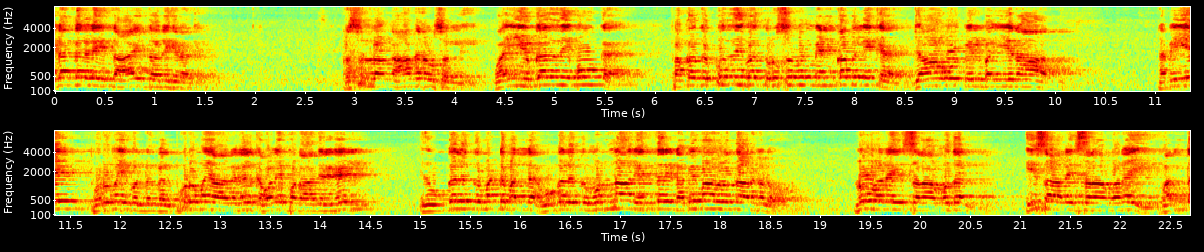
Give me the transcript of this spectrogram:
இடங்களிலே இந்த ஆயத்து வருகிறது. ரசுல்லாக்கு ஆதரவு சொல்லி வை யுகல்தி மூக்க பக்கத்து குதிபத் ருசுலும் என் கபலிக்க ஜாவு பில் பையினார் நபியே பொறுமை கொள்ளுங்கள் பொறுமையாளர்கள் கவலைப்படாதீர்கள். இது உங்களுக்கு மட்டுமல்ல உங்களுக்கு முன்னால் எத்தனை நபிமார் இருந்தார்களோ நூ அலை இஸ்லாம் முதல் ஈசா அலை இஸ்லாம் வரை வந்த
